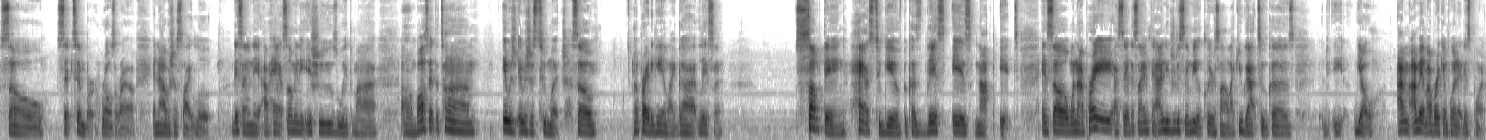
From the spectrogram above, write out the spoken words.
So September rolls around. And I was just like, look, this ain't it. I've had so many issues with my um, boss at the time, it was it was just too much. So I prayed again, like God, listen, something has to give because this is not it. And so when I prayed, I said the same thing. I need you to send me a clear sign, like you got to, because yo, I'm I'm at my breaking point at this point.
